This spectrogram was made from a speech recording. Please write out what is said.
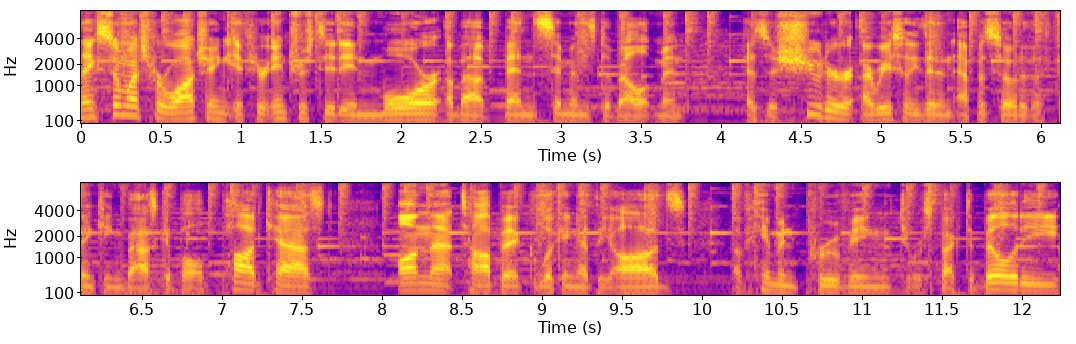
Thanks so much for watching. If you're interested in more about Ben Simmons' development as a shooter, I recently did an episode of the Thinking Basketball podcast on that topic, looking at the odds of him improving to respectability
